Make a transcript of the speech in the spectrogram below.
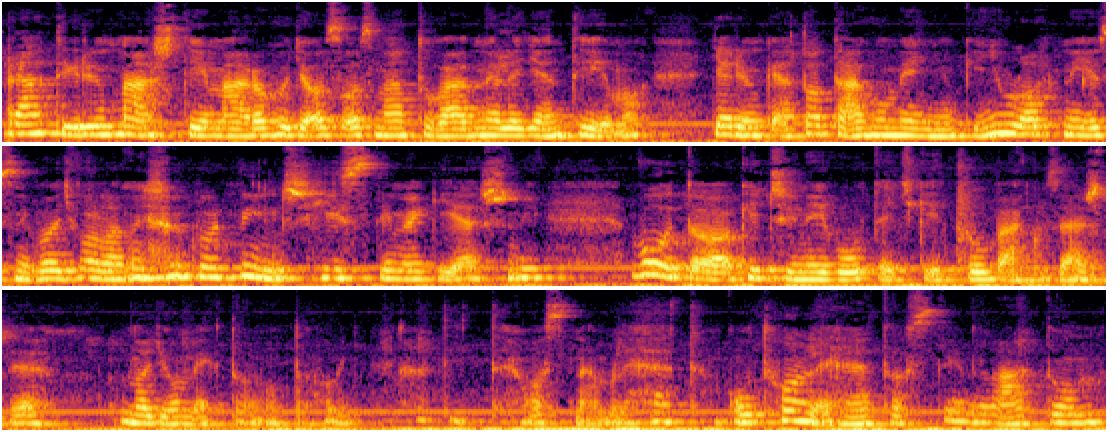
rátérünk más témára, hogy az, az már tovább ne legyen téma. Gyerünk el Tatáhu, menjünk ki nyulat nézni, vagy valami, és akkor nincs hiszti, meg ilyesmi. Volt a kicsiné, volt egy-két próbálkozás, de nagyon megtanulta, hogy hát itt azt nem lehet. Otthon lehet, azt én látom,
